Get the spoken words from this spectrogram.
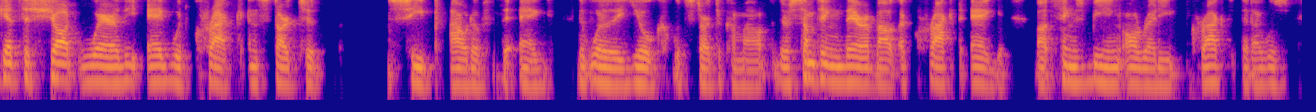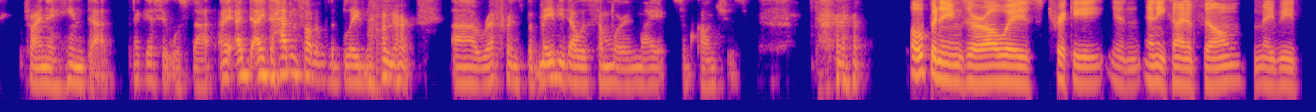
get the shot where the egg would crack and start to seep out of the egg where the yolk would start to come out. There's something there about a cracked egg, about things being already cracked that I was trying to hint at. I guess it was that. I I, I hadn't thought of the Blade Runner uh, reference, but maybe that was somewhere in my subconscious. Openings are always tricky in any kind of film, maybe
